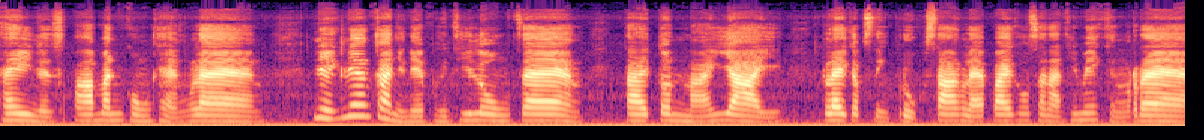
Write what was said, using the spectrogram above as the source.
ให้อยู่ในสภาพมั่นคงแข็งแรงหลีกเลี่ยงการอยู่ในพื้นที่โล่งแจ้งใต้ต้นไม้ใหญ่ ใกล้กับสิ่งปลูกสร้างและป้ายโฆษณาที่ไม่แข็งแรง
